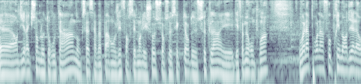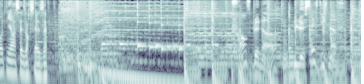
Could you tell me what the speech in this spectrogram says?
euh, en direction de l'autoroute 1. Donc ça, ça va pas arranger forcément les choses sur ce secteur de Seclin et des fameux ronds-points. Voilà pour l'info primordiale à retenir à 16h16. France Bleu Nord, le 16-19.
